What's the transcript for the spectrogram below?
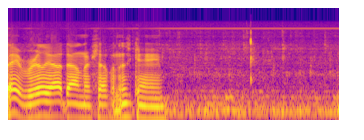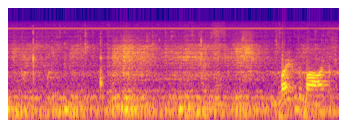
They really outdone themselves in this game. Break the box.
